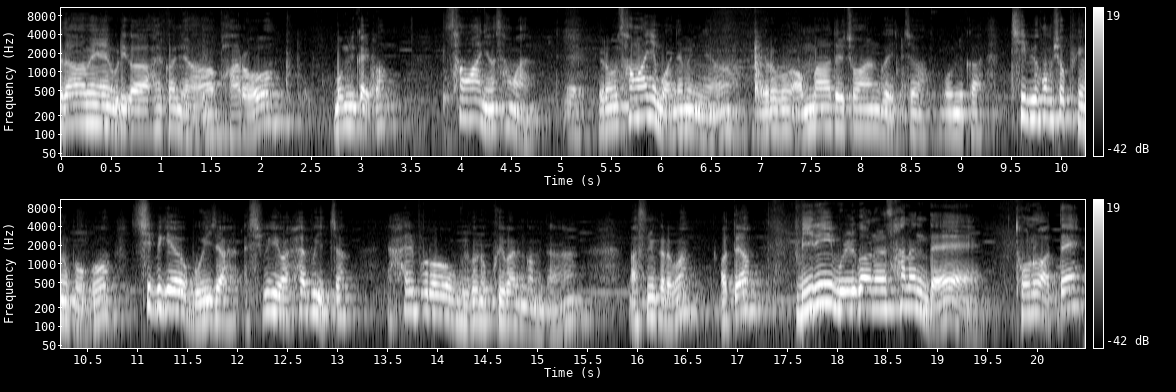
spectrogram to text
그 다음에 우리가 할 건요. 바로 뭡니까 이거? 상환이요, 상환. 네. 여러분 상환이 뭐냐면요. 여러분 엄마들 좋아하는 거 있죠. 뭡니까? TV 홈쇼핑을 보고 12개월 무이자 12개월 할부 있죠. 할부로 물건을 구입하는 겁니다. 맞습니까, 여러분? 어때요? 미리 물건을 사는데 돈은 어때?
